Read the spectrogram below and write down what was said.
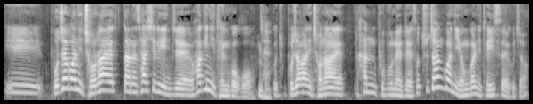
이 보좌관이 전화했다는 사실이 이제 확인이 된 거고 네. 그 보좌관이 전화한 부분에 대해서 추 장관이 연관이 돼 있어요, 그죠?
